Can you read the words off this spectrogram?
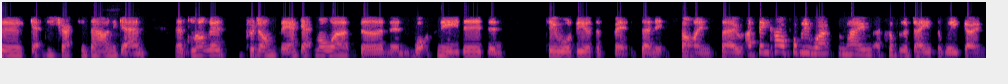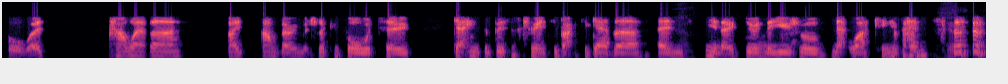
to get distracted now and again as long as predominantly I get my work done and what's needed and do all the other bits then it's fine so I think I'll probably work from home a couple of days a week going forward however I am very much looking forward to getting the business community back together and yeah. you know doing the usual networking events. yeah.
